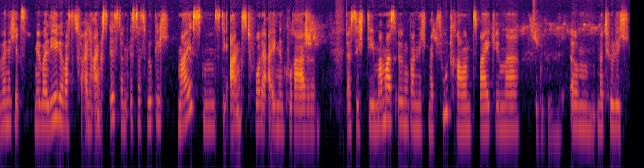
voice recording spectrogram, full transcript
wenn ich jetzt mir überlege, was das für eine Angst ist, dann ist das wirklich meistens die Angst vor der eigenen Courage, dass sich die Mamas irgendwann nicht mehr zutrauen, zwei Kinder ähm, natürlich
